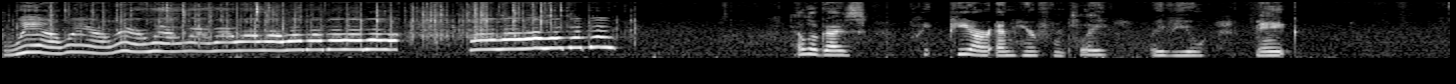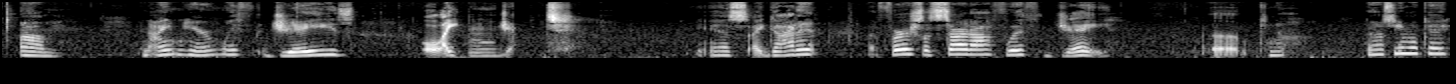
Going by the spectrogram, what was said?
Where, where, where, where, where, where, where, where, where, where, where, where, where, Hello guys, PRM here from Play Review Make. Um, and I'm here with Jay's Lightning Jet. Yes, I got it. But first, let's start off with Jay. Uh, can I, can I see him okay?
